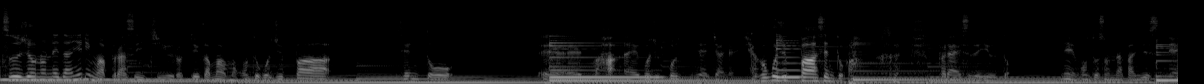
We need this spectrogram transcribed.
通常の値段よりまあプラス1ユーロっていうかまあまあほんと50%えーまあ、50じゃあね150%か。プライスで言うと。ねほんとそんな感じですね。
